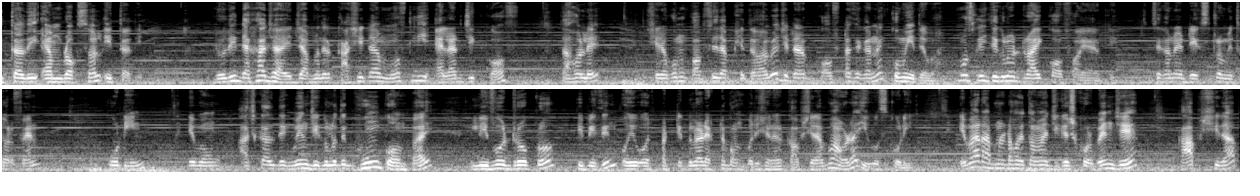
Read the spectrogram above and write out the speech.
ইত্যাদি অ্যামব্রক্সল ইত্যাদি। যদি দেখা যায় যে আপনাদের কাশিটা মোস্টলি অ্যালার্জিক কফ তাহলে সেরকম কফ সিরাপ খেতে হবে যেটার কফটা সেখানে কমিয়ে দেওয়া। মোস্টলি যেগুলো ড্রাই কফ হয় আর কি। সেখানে ডেক্সট্রোমিথরফ্যান কোডিন এবং আজকাল দেখবেন যেগুলোতে ঘুম কম পায় লিভো লিভোড্রোপ্রো পিপিসিন ওই পার্টিকুলার একটা কম্পোজিশনের কাপ সিরাপও আমরা ইউজ করি। এবার আপনারা হয়তো আমায় জিজ্ঞেস করবেন যে কাপ সিরাপ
